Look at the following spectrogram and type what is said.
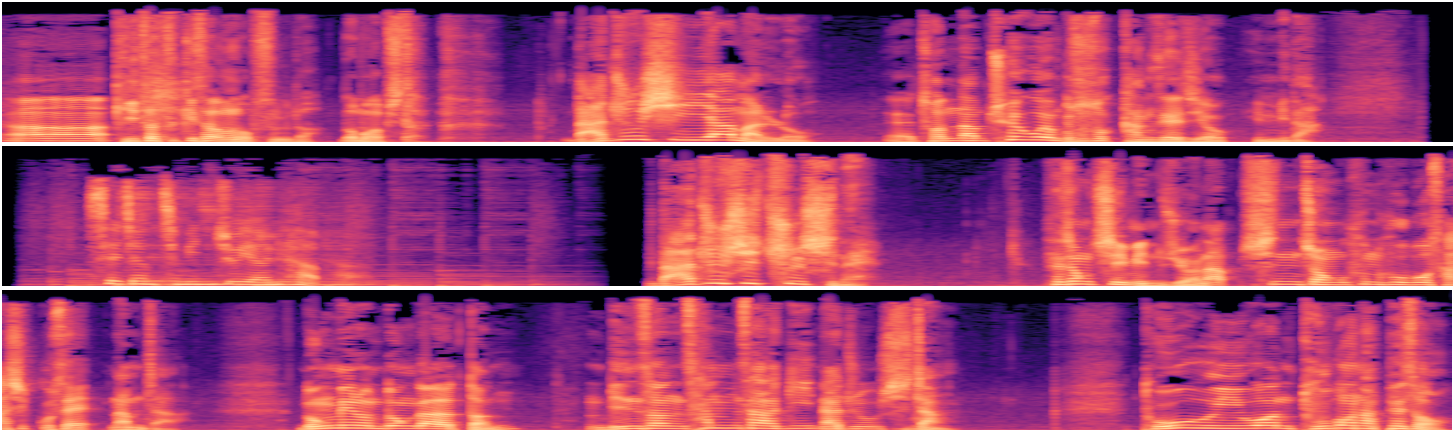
아, 기타 특기사항은 없습니다. 넘어갑시다. 나주시야말로 예, 전남 최고의 무소속 강세 지역입니다. 새정치민주연합 나주시 출신의 새정치민주연합 신정훈 후보 49세 남자 농민운동가였던 민선 3, 4기 나주시장 도의원 두번 합해서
